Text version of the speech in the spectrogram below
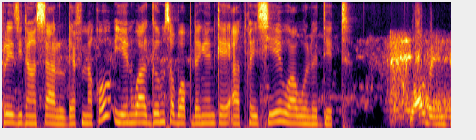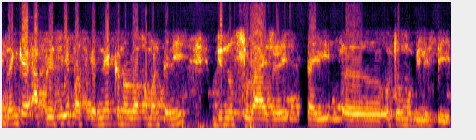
président Sall def na ko yéen waa gëm sa bopp da ngeen koy apprécier waaw wala déet. waaw dañ dañ koy apprécier parce que nekk na loo xamante ni dina soulager tey euh, automobiliste yi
